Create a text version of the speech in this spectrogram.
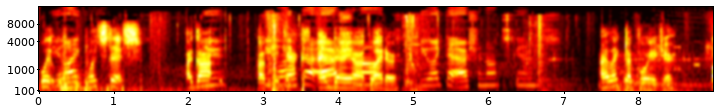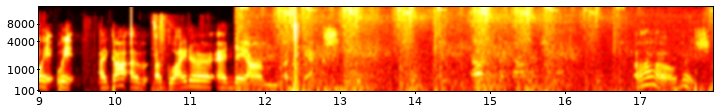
wait, like- what's this? I got you, a you like pickaxe and a uh, glider. do you like the astronaut skins? I like Dark Voyager. Oh wait, wait. I got a, a glider and a um a pickaxe. Oh, the. Oh, nice. New.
